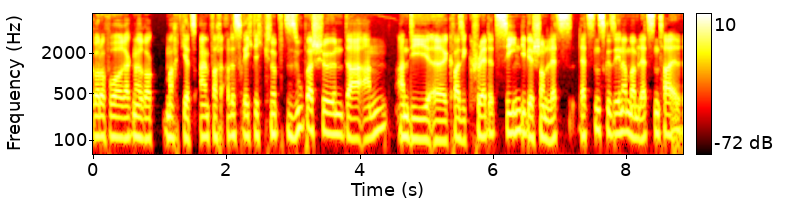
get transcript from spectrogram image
God of War Ragnarok macht jetzt einfach alles richtig, knüpft super schön da an, an die äh, quasi Credit-Scene, die wir schon letzt, letztens gesehen haben beim letzten Teil.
